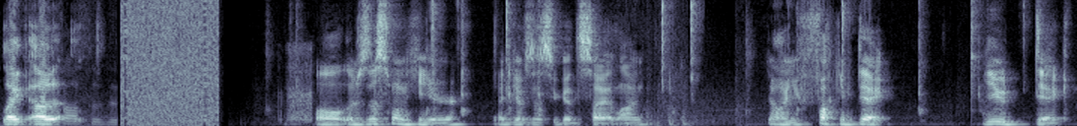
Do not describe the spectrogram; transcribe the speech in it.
like uh. Well, there's this one here that gives us a good sight line. Oh, you fucking dick. You dick.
